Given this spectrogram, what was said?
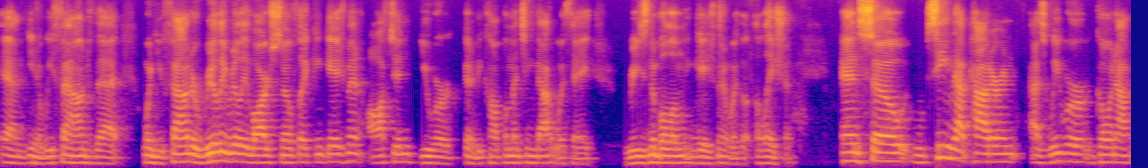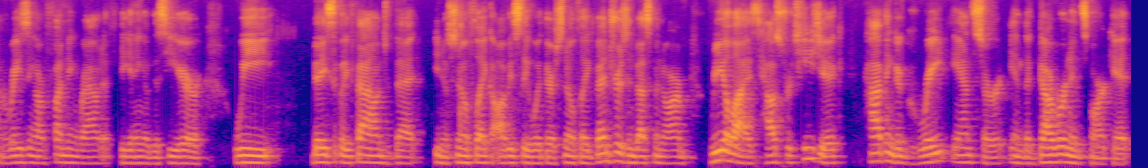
and, you know, we found that when you found a really, really large Snowflake engagement, often you were going to be complementing that with a reasonable engagement with Alation. And so seeing that pattern as we were going out and raising our funding round at the beginning of this year, we basically found that you know Snowflake, obviously with their Snowflake Ventures investment arm, realized how strategic having a great answer in the governance market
